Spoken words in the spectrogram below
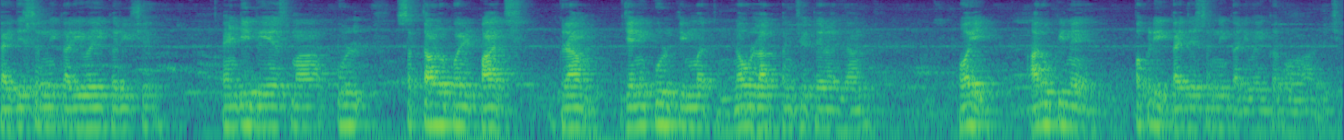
કાયદેસરની કાર્યવાહી કરી છે. એનડીપીએસમાં કુલ સત્તાણું પોઈન્ટ પાંચ ગ્રામ, જેની કુલ કિંમત નવ લાખ પંચોતેર હજાર હોય, આરોપીને પકડી કાયદેસરની કાર્યવાહી કરવામાં આવે છે.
